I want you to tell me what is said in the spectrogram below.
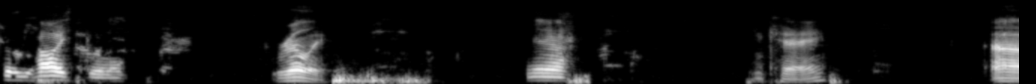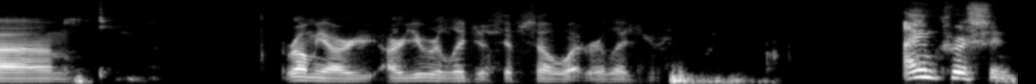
through high school. Really? Yeah. Okay. Um, Romeo, are you, are you religious? If so, what religion? I am Christian.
